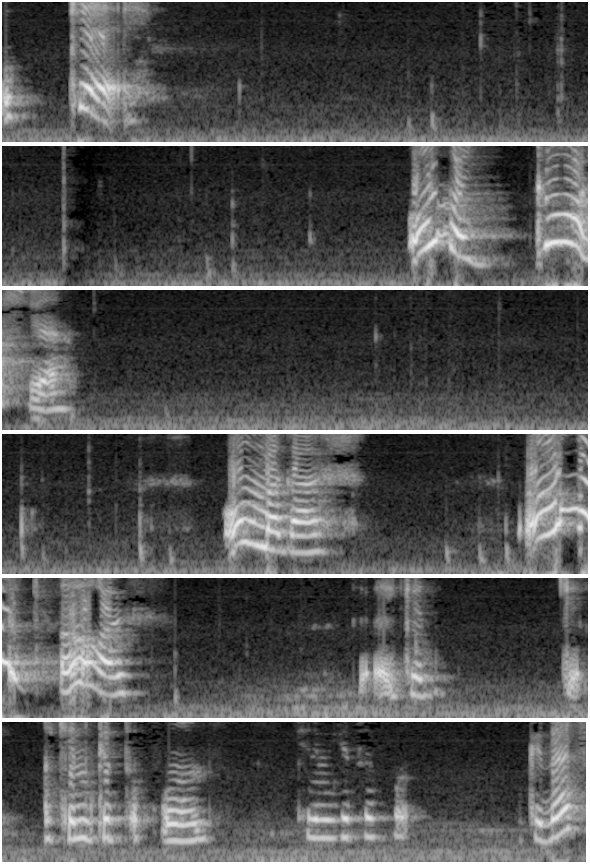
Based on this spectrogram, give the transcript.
Okay. Oh my Oh my gosh. Oh my gosh. I can get I can get the phone. Can't even get the phone. Okay, that's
